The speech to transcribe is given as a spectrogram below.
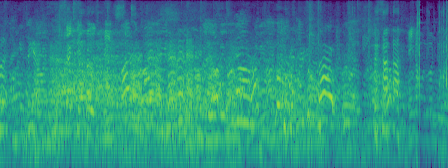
Sexy pose piece. Ain't no one gonna do it.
